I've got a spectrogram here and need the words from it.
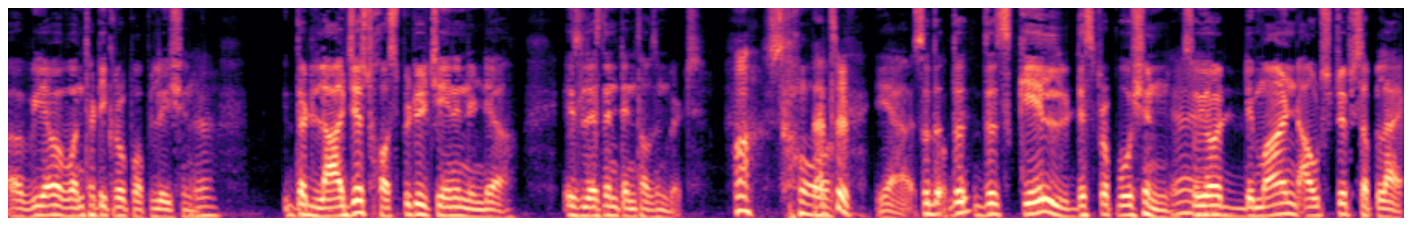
uh, we have a 130 crore population. Yeah. The largest hospital chain in India is less than 10,000 beds. Huh, So that's it. Yeah. So the, the, the scale disproportion. Yeah, so your demand outstrips supply.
